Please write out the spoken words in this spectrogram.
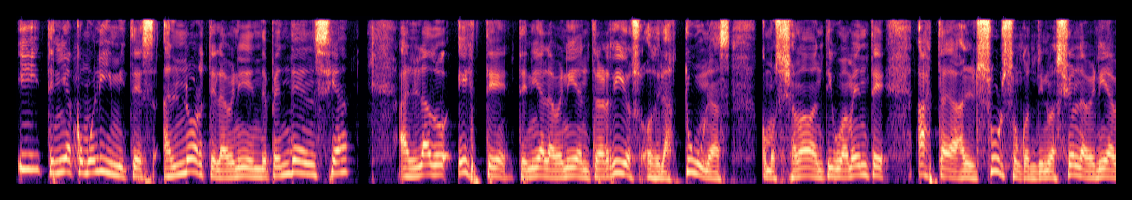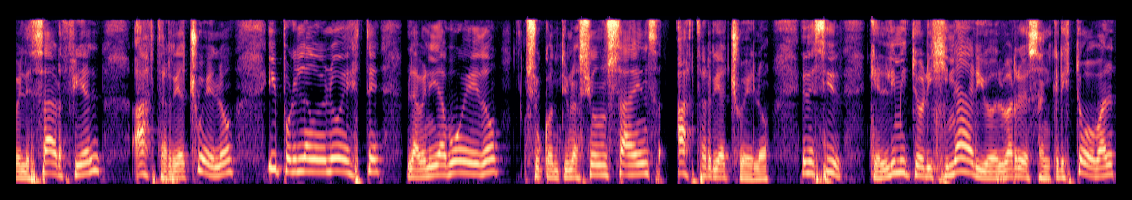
y tenía como límites al norte la avenida Independencia, al lado este tenía la avenida Entre Ríos o de las Tunas, como se llamaba antiguamente, hasta al sur su continuación la avenida Vélez hasta Riachuelo y por el lado del oeste la avenida Boedo, su continuación Sáenz hasta Riachuelo. Es decir, que el límite original del barrio de San Cristóbal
